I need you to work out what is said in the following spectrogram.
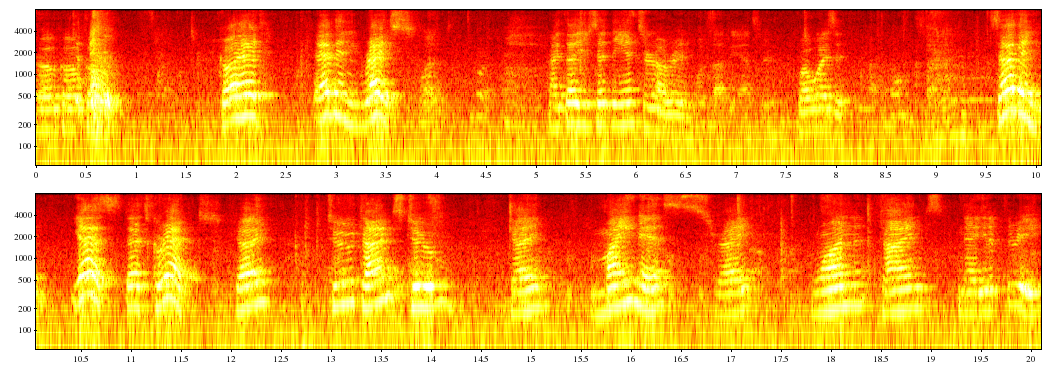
Go, go, go. Go ahead. Evan Rice. What? I thought you said the answer already. Was that the answer? What was it? Seven? Seven. Yes, that's correct. Okay? Two times two. Okay? Minus, right? One times negative three.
